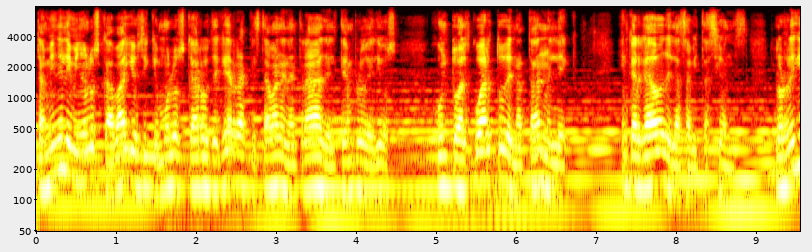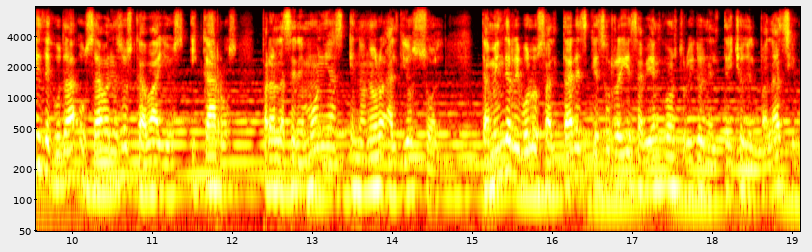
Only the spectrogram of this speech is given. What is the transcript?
También eliminó los caballos y quemó los carros de guerra que estaban en la entrada del templo de Dios junto al cuarto de Natán Melech, encargado de las habitaciones. Los reyes de Judá usaban esos caballos y carros para las ceremonias en honor al dios Sol. También derribó los altares que esos reyes habían construido en el techo del palacio,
